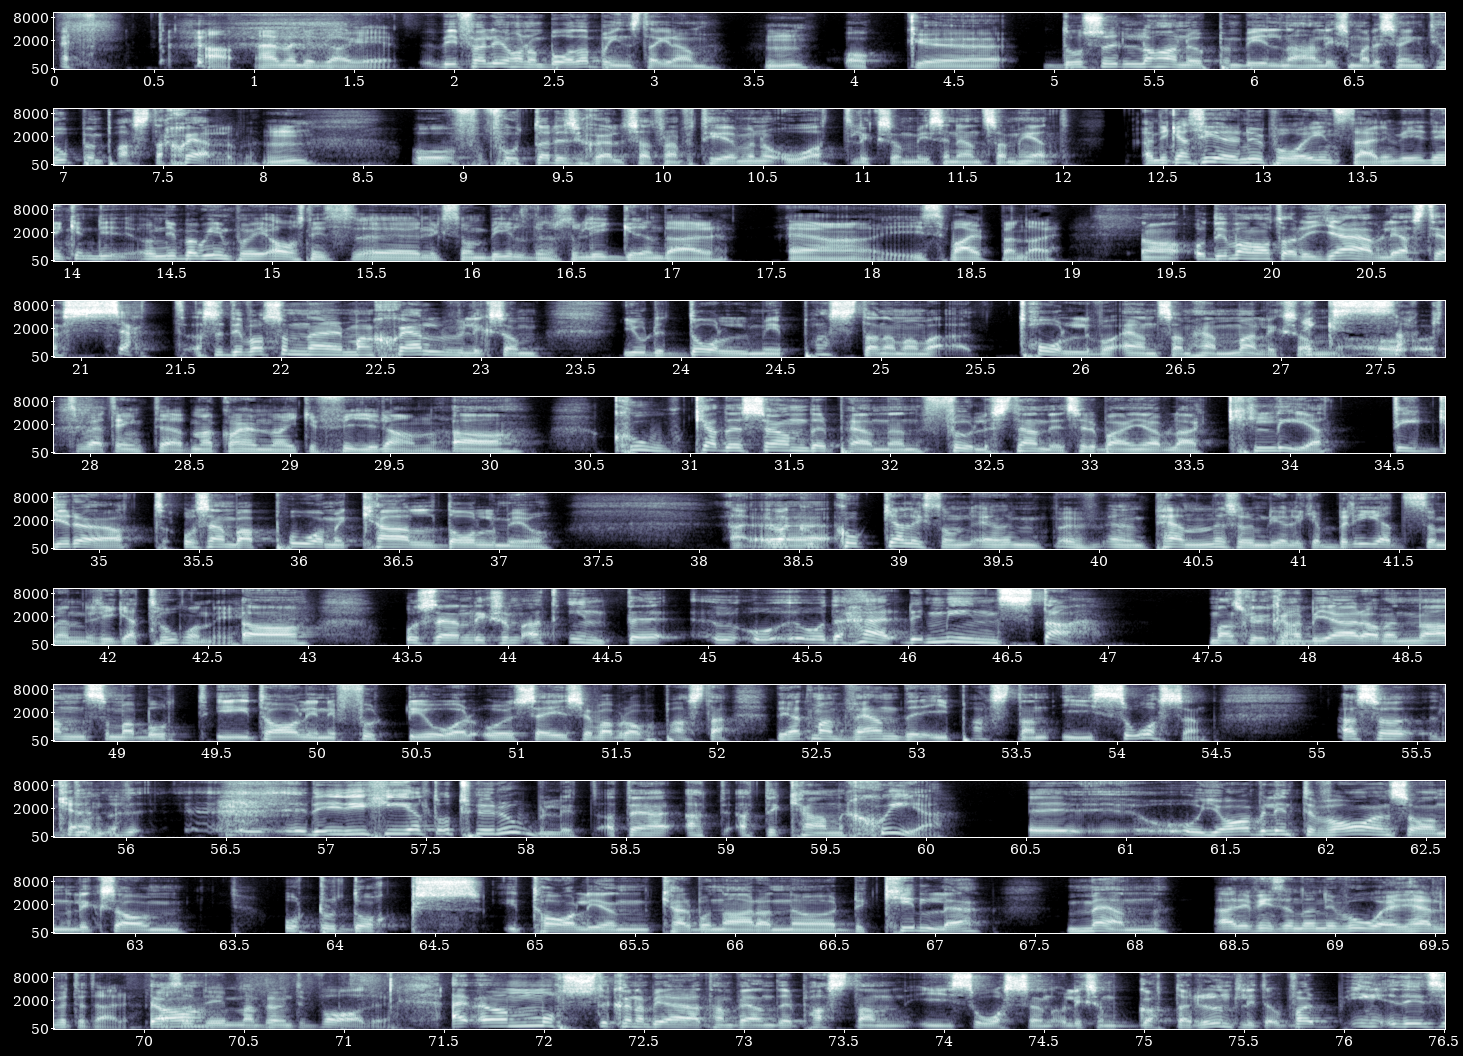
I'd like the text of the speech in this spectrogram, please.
ja, nej men det är bra grejer. Vi följer honom båda på Instagram. Mm. Och eh, Då så la han upp en bild när han liksom hade svängt ihop en pasta själv. Mm. Och fotade sig själv, satt framför tvn och åt liksom, i sin ensamhet. Ja, ni kan se det nu på vår Insta. Om ni bara går in på avsnittsbilden liksom, bilden så ligger den där eh, i swipen där. Ja, och Det var något av det jävligaste jag sett. Alltså, det var som när man själv liksom, gjorde dolmipasta när man var 12 och ensam hemma. Liksom. Och, Exakt vad jag tänkte, att man kom hem och gick i fyran. ja, kokade sönder pennen fullständigt så det är bara en jävla kletig gröt och sen bara på med kall dolmio. Man ko- kokade liksom en, en penne så den blev lika bred som en rigatoni. Ja, och sen liksom att inte, och, och det här, det minsta man skulle kunna begära av en man som har bott i Italien i 40 år och säger sig vara bra på pasta, det är att man vänder i pastan i såsen. Alltså, det, det? det, är helt otroligt att det, att, att det kan ske. Eh, och jag vill inte vara en sån liksom ortodox Italien carbonara-nörd kille, men Ja, det finns ändå nivåer i helvetet här. Ja. Alltså, det, man behöver inte vara det. Nej, Man måste kunna begära att han vänder pastan i såsen och liksom göttar runt lite. Det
